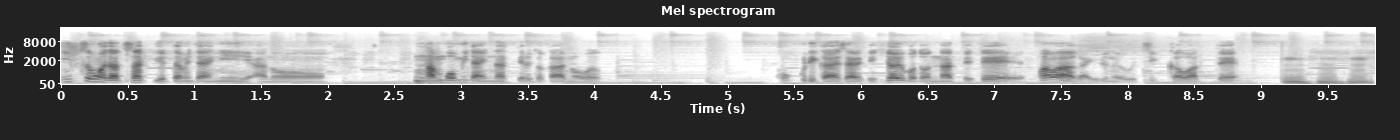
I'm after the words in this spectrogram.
いつもだってさっき言ったみたいに、あのー田んぼみたいになってるとか、あのこっくり返されてひどいことになってて、パワーがいるのよ、内側って。うん、うん、うん。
